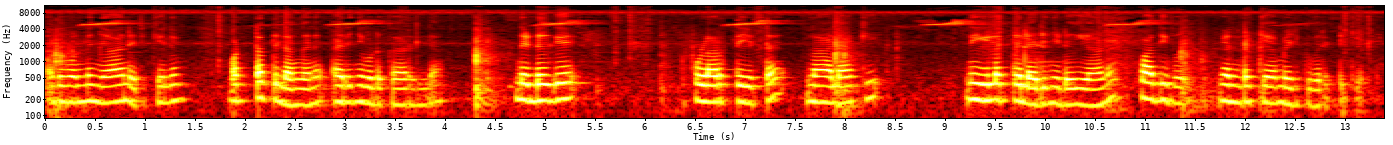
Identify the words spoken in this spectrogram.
അതുകൊണ്ട് ഞാൻ ഒരിക്കലും വട്ടത്തിൽ അങ്ങനെ അരിഞ്ഞു കൊടുക്കാറില്ല. നെടുകെ പുളർത്തിയിട്ട് നാലാക്കി നീളത്തിൽ അരിഞ്ഞിടുകയാണ് പതിവ്. വെണ്ടയ്ക്ക മെഴുക്ക് പുരട്ടിക്ക്.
